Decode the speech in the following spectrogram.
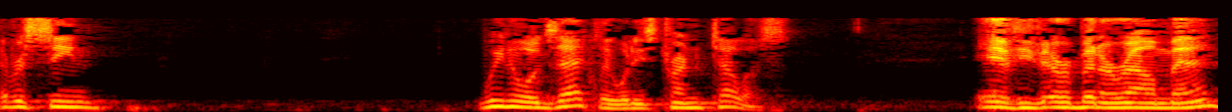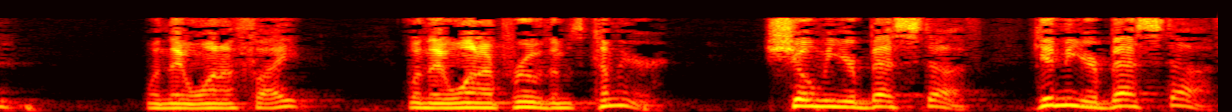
Ever seen? We know exactly what he's trying to tell us. If you've ever been around men, when they want to fight, when they want to prove them, come here. Show me your best stuff. Give me your best stuff.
